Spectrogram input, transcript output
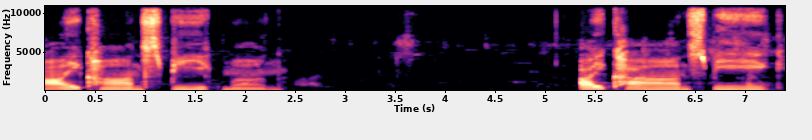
I can't speak, man. I can't speak.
